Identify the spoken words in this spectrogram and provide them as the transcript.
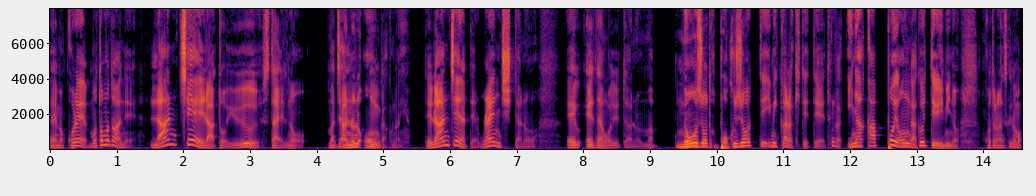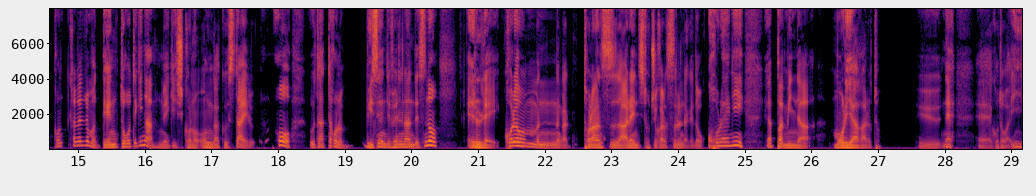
えー、まあ、これもともとはねランチェーラというスタイルの、まあ、ジャンルの音楽なんよ。でランチェーラってランチってあの英単語で言うとあの、まあ、農場とか牧場って意味から来ててとにかく田舎っぽい音楽っていう意味のことなんですけどもかなりでも伝統的なメキシコの音楽スタイルを歌ったこのビセンテ・フェルナンデスのエルレイこれをなんかトランスアレンジ途中からするんだけどこれにやっぱみんな盛り上がるというね、ことが印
